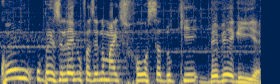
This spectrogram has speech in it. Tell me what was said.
com o brasileiro fazendo mais força do que deveria.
